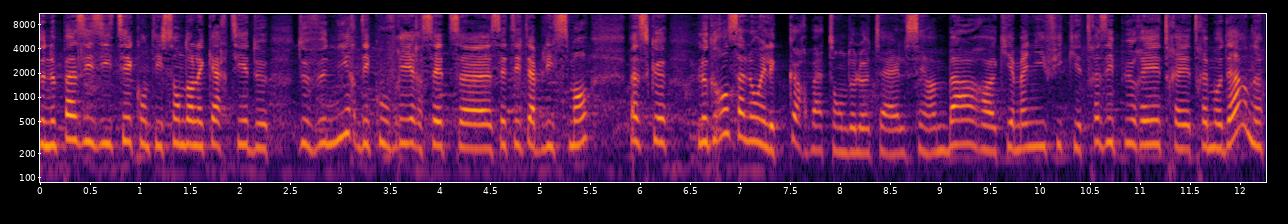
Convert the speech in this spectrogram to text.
de ne pas hésiter quand ils sont dans les quartiers de, de venir découvrir cette, euh, cet établissement parce que le grand salon est le cœur battant de l'hôtel. C'est un bar euh, qui est magnifique, qui est très épuré, très, très moderne,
